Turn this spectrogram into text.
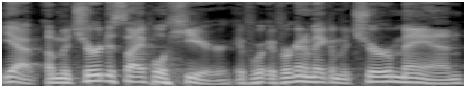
yeah, a mature disciple here. If we're if we're going to make a mature man,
